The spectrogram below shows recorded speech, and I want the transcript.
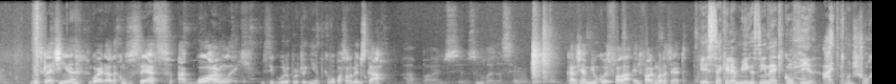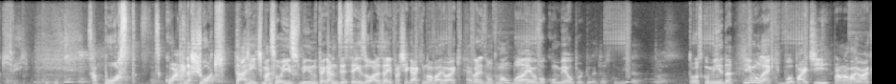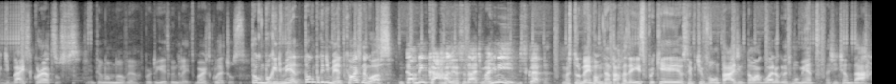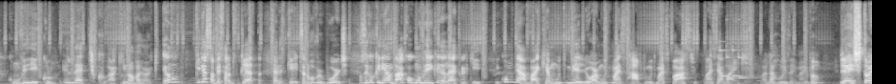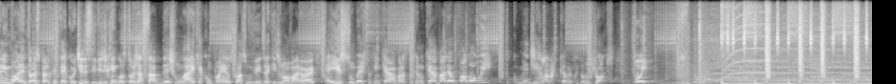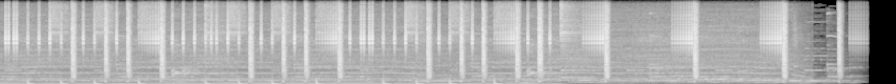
Bicicletinha guardada com sucesso. Agora, moleque. Me segura, Portuguinha, porque eu vou passar no meio dos carros. Rapaz do céu, isso não vai dar certo. O cara tinha mil coisas pra falar, ele fala que não vai dar certo. Esse é aquele amigo, assim, né, que confia. Ai, tô tomando choque, velho. Essa bosta. Esse quarto que dá choque. Tá, gente, mas foi isso. Os meninos pegaram 16 horas aí pra chegar aqui em Nova York. Agora eles vão tomar um banho, eu vou comer. O Portuga trouxe comida? Trouxe comida. E, moleque, vou partir pra Nova York de Bicycletos. Tem um nome novo aí, ó. Português com inglês. Bicycletos. Tô com um pouquinho de medo? Tô com um pouquinho de medo, porque olha esse negócio. Não cabe nem carro ali na cidade. Imagine bicicleta. Mas tudo bem, vamos tentar fazer isso, porque eu sempre tive vontade. Então agora é o grande momento da gente andar com um veículo elétrico aqui em Nova York. Eu não queria saber se era bicicleta, se era skate, se era hoverboard. Só sei que eu queria andar com algum veículo elétrico aqui. E como tem a bike que é muito melhor, muito mais rápido, muito mais fácil, vai ser a bike. Vai dar ruim aí, mas vamos. Gente, tô indo embora então, espero que vocês tenham curtido esse vídeo. Quem gostou já sabe, deixa um like, acompanha os próximos vídeos aqui de Nova York. É isso, um beijo pra quem quer, um abraço pra quem não quer, valeu, falou e... Tô com medo de relar na câmera porque tô no choque. Fui!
